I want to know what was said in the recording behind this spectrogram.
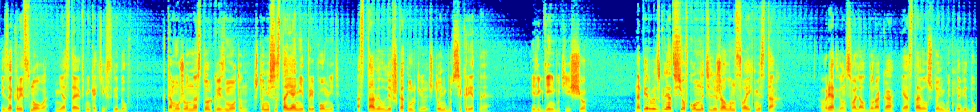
и закрыть снова, не оставив никаких следов. К тому же он настолько измотан, что не в состоянии припомнить, оставил ли в шкатулке что-нибудь секретное. Или где-нибудь еще. На первый взгляд все в комнате лежало на своих местах. Вряд ли он свалял дурака и оставил что-нибудь на виду.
